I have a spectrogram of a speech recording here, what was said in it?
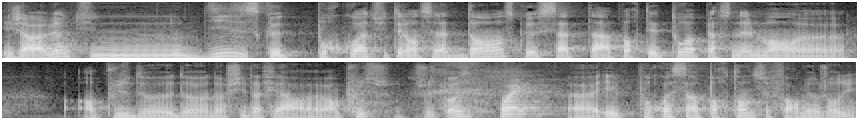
Et j'aimerais bien que tu nous dises que pourquoi tu t'es lancé là-dedans, ce que ça t'a apporté toi personnellement, euh, en plus d'un chiffre d'affaires euh, en plus, je suppose. Ouais. Euh, et pourquoi c'est important de se former aujourd'hui?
